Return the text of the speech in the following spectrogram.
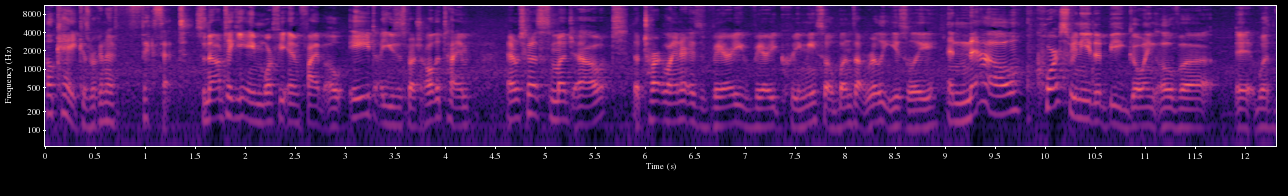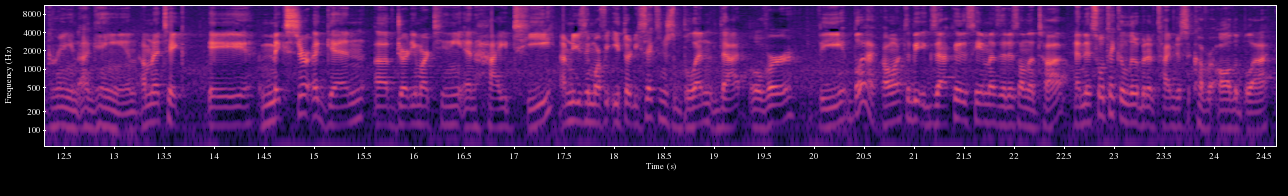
okay because we're gonna fix it. So now I'm taking a Morphe M508. I use this brush all the time. And I'm just gonna smudge out. The Tarte liner is very, very creamy, so it blends out really easily. And now, of course we need to be going over it with green again. I'm gonna take a mixture again of Dirty Martini and High Tea. I'm using Morphe E36 and just blend that over the black. I want it to be exactly the same as it is on the top. And this will take a little bit of time just to cover all the black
